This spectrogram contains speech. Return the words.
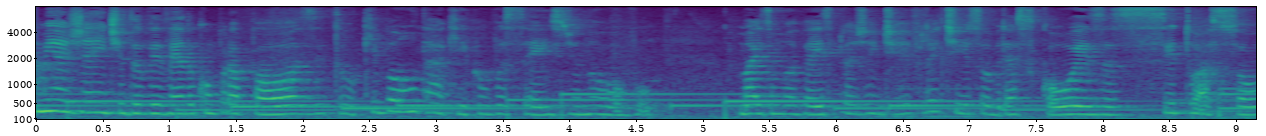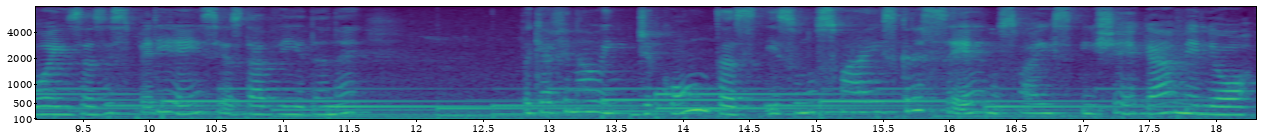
minha gente do Vivendo com Propósito. Que bom estar aqui com vocês de novo. Mais uma vez para a gente refletir sobre as coisas, situações, as experiências da vida, né? Porque afinal de contas, isso nos faz crescer, nos faz enxergar melhor,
